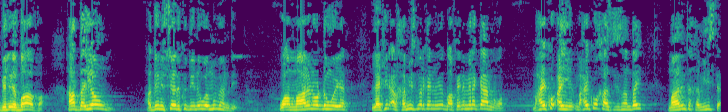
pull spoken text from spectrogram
Bilidaafa. Hadda yowm haddaynu sideeda ku dayno waa mubham de waa maalin oo dhan weeyaan. Laakin alkhamiis markaynu idaafayna mina gaar noqon. Maay ku ay maxay ku khasisantay maalinta khamiista.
